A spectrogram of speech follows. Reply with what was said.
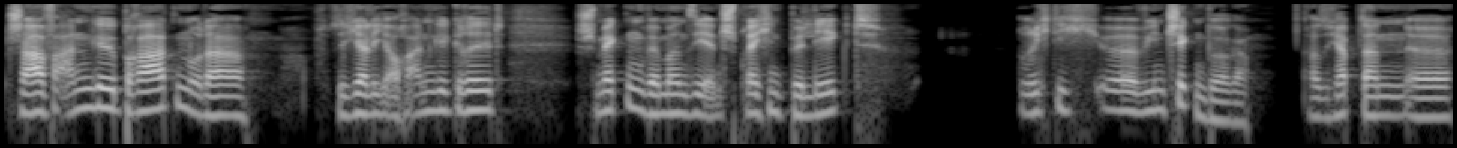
scharf angebraten oder sicherlich auch angegrillt schmecken, wenn man sie entsprechend belegt, richtig äh, wie ein Chicken Burger. Also ich habe dann äh,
